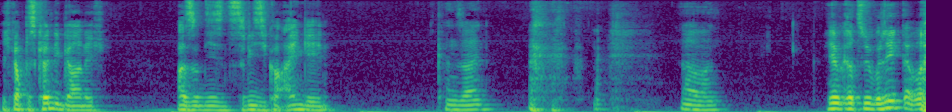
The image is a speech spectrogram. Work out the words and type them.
Ich glaube, das können die gar nicht. Also dieses Risiko eingehen. kann sein. ja, Mann. Ich habe gerade so überlegt, aber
